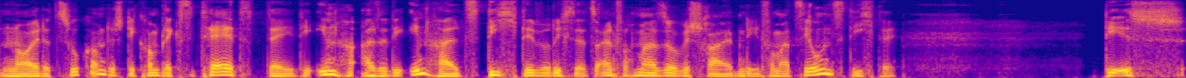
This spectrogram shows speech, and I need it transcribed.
neu dazukommt, ist die Komplexität, der, die Inhal also die Inhaltsdichte, würde ich jetzt einfach mal so beschreiben, die Informationsdichte. Die ist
